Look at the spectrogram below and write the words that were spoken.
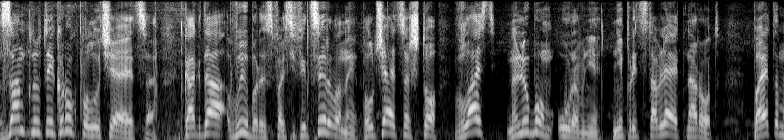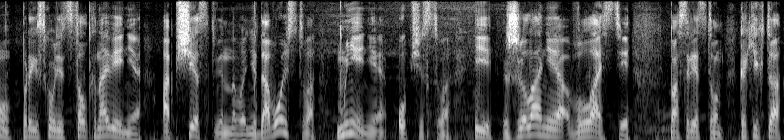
Замкнутый круг получается. Когда выборы сфальсифицированы, получается, что власть на любом уровне не представляет народ. Поэтому происходит столкновение общественного недовольства, мнения общества и желания власти посредством каких-то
